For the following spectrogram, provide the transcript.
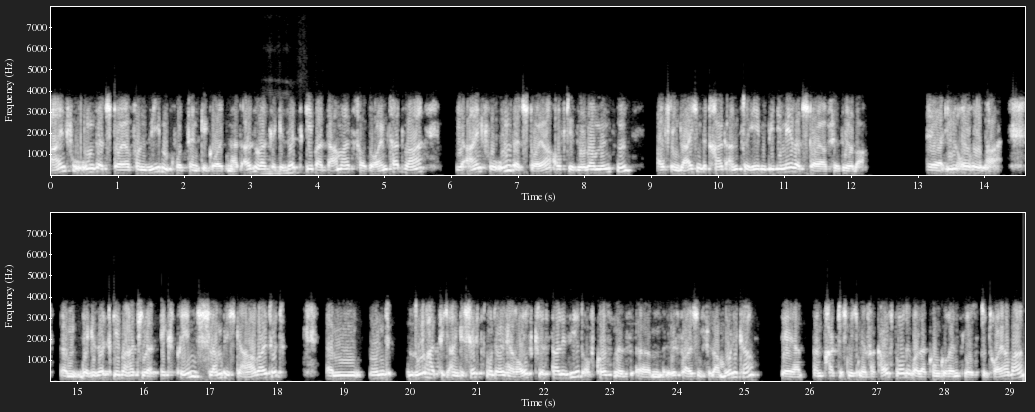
Einfuhrumsatzsteuer von 7 Prozent gegolten hat. Also was der mhm. Gesetzgeber damals versäumt hat, war, die Einfuhrumsatzsteuer auf die Silbermünzen auf den gleichen Betrag anzuheben wie die Mehrwertsteuer für Silber äh, in Europa. Ähm, der Gesetzgeber hat hier extrem schlampig gearbeitet ähm, und so hat sich ein Geschäftsmodell herauskristallisiert auf Kosten des ähm, österreichischen Philharmoniker, der dann praktisch nicht mehr verkauft wurde, weil er konkurrenzlos zu teuer war.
